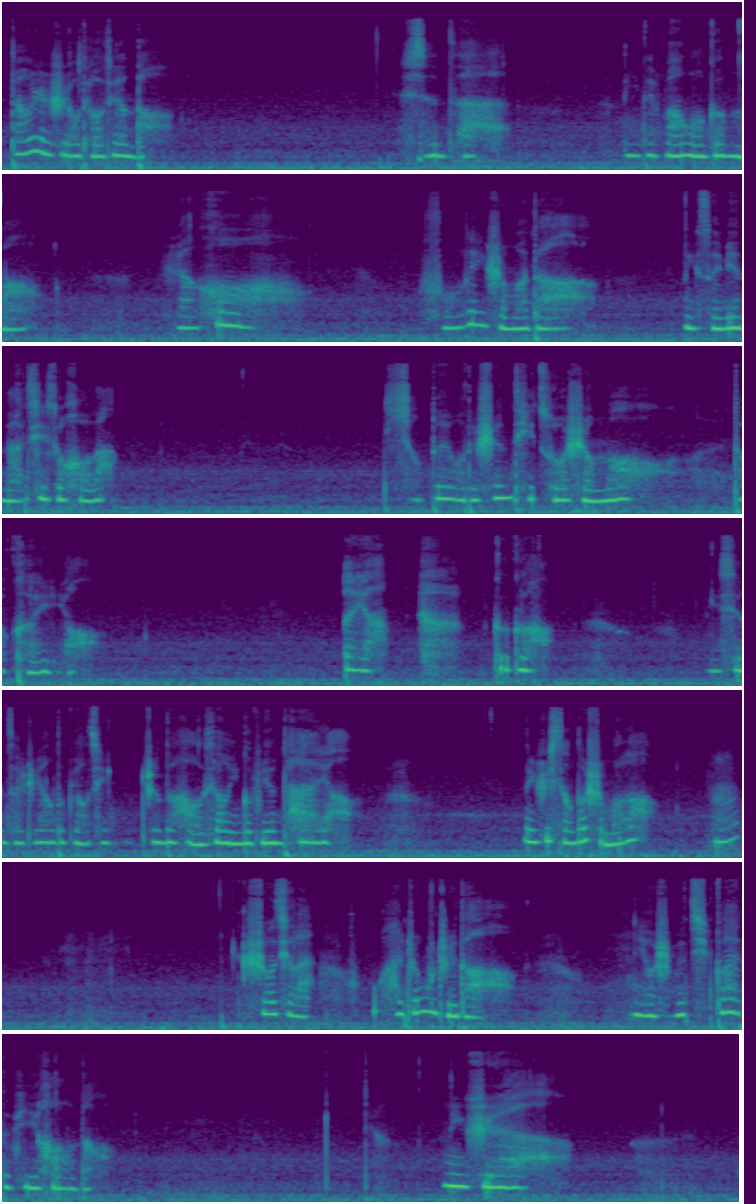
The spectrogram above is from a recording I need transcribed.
当然是有条件的。现在你得帮我个忙，然后福利什么的，你随便拿去就好了。想对我的身体做什么，都可以哟。哎呀，哥哥，你现在这样的表情，真的好像一个变态呀！你是想到什么了？嗯？说起来，我还真不知道，你有什么奇怪的癖好呢？你是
